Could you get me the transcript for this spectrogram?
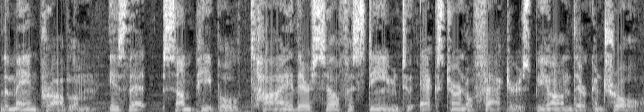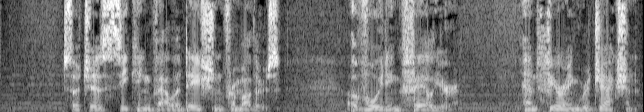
The main problem is that some people tie their self-esteem to external factors beyond their control, such as seeking validation from others, avoiding failure, and fearing rejection.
